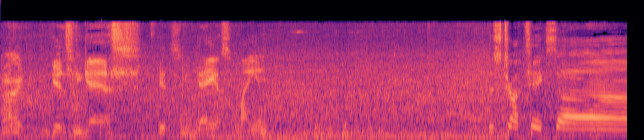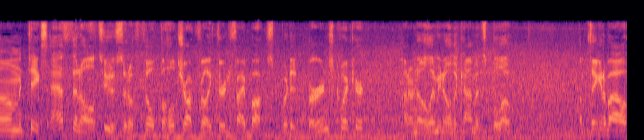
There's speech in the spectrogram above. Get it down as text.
Alright, get some gas. Get some gas, man. This truck takes um it takes ethanol too, so it'll fill up the whole truck for like 35 bucks, but it burns quicker. I don't know, let me know in the comments below. I'm thinking about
